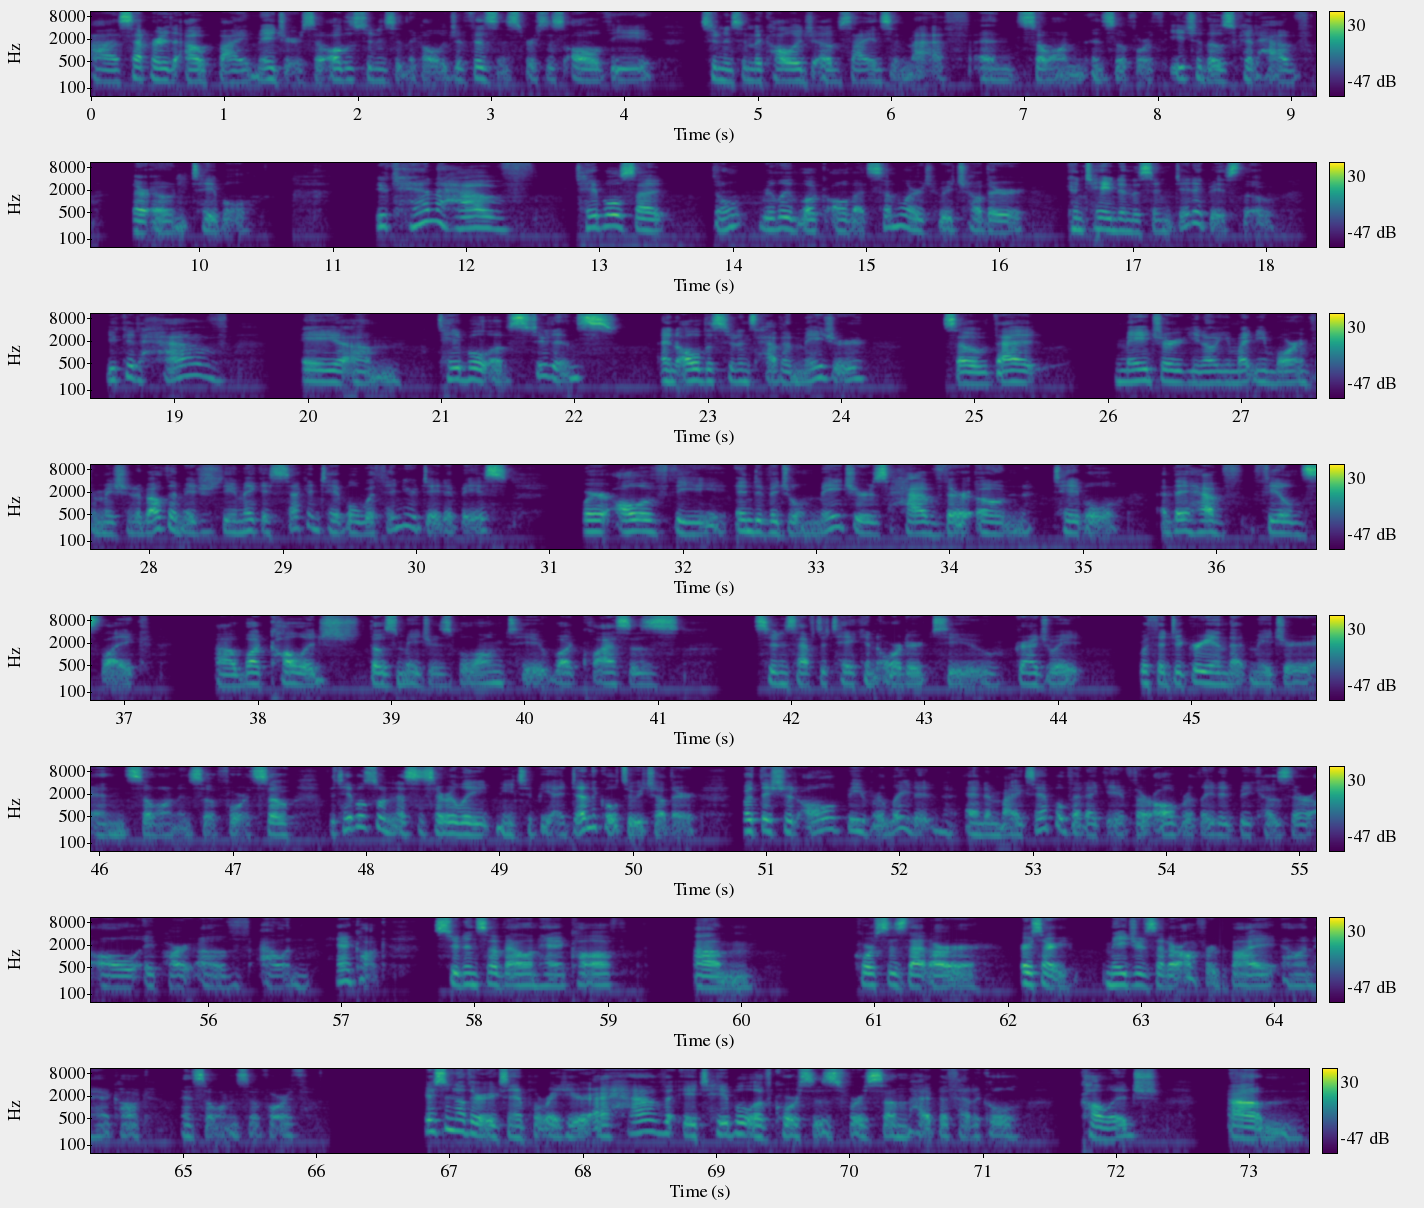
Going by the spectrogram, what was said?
uh, separated out by major. So all the students in the College of Business versus all the students in the College of Science and Math, and so on and so forth. Each of those could have their own table. You can have tables that don't really look all that similar to each other contained in the same database though. You could have a um, table of students and all the students have a major. So that major, you know, you might need more information about that major. So you make a second table within your database where all of the individual majors have their own table and they have fields like uh, what college those majors belong to, what classes students have to take in order to graduate with a degree in that major and so on and so forth. So the tables don't necessarily need to be identical to each other, but they should all be related. And in my example that I gave, they're all related because they're all a part of Allan Hancock. Students of Allan Hancock, um, courses that are, or sorry, majors that are offered by Allan Hancock, and so on and so forth. Here's another example right here. I have a table of courses for some hypothetical college. Um,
